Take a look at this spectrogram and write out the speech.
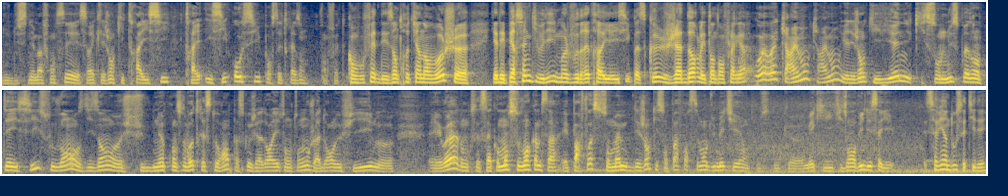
du, du cinéma français. Et c'est vrai que les gens qui travaillent ici travaillent ici aussi pour cette raison, en fait. Quand vous faites des entretiens d'embauche, euh, il y a des personnes qui vous disent Moi je voudrais travailler ici parce que j'adore les Tontons Flingueurs. Ouais, ouais, carrément, carrément. Il y a des gens qui viennent et qui sont venus se présenter ici, souvent en se disant euh, Je suis venu prendre votre restaurant parce que j'adore les tontons, j'adore le film. Euh, et voilà, donc ça, ça commence souvent comme ça. Et parfois, ce sont même des gens qui ne sont pas forcément du métier en plus, donc, euh, mais qui, qui ont envie d'essayer. Ça vient d'où cette idée?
